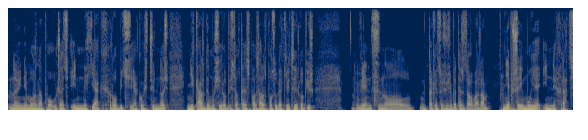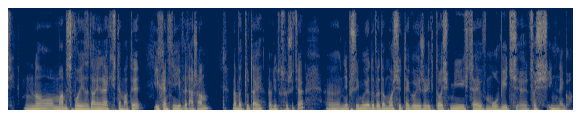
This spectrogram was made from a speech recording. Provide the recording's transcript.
No i nie można pouczać innych, jak robić jakąś czynność. Nie każdy musi robić to w ten sam sposób, jaki ty robisz. Więc no, takie coś u siebie też zauważam. Nie przyjmuję innych racji. No, mam swoje zdanie na jakieś tematy i chętnie je wyrażam. Nawet tutaj, pewnie to słyszycie, e, nie przyjmuję do wiadomości tego, jeżeli ktoś mi chce wmówić e, coś innego.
